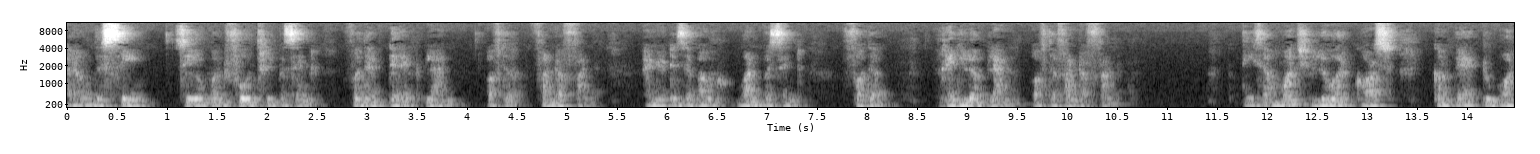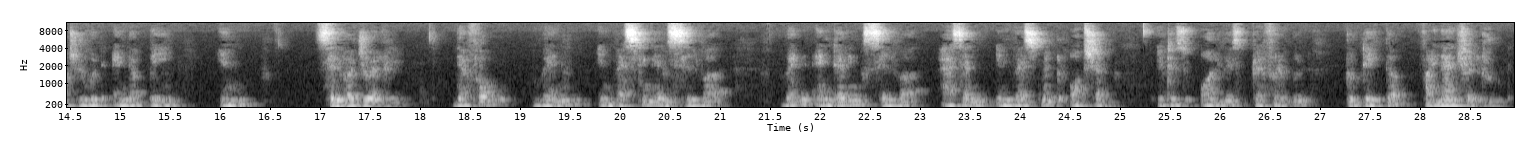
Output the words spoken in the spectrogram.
around the same 0.43% for the direct plan of the fund of fund and it is about 1% for the regular plan of the fund of fund these are much lower costs compared to what you would end up paying in silver jewelry. Therefore, when investing in silver, when entering silver as an investment option, it is always preferable to take the financial route,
